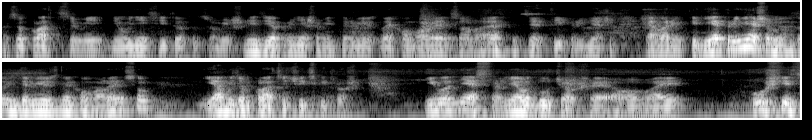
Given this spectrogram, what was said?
zaplaćcem i njunicii, to, to su mi šli, ja prinješam intervju s Lehom Valensom, eh, te ti prinješam. Ja govorim, kad ja prinješam intervju s Lehom Valensom, ja budem plaćati švitski trošak. I od njestra ja odlučao še ovaj, puštic,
